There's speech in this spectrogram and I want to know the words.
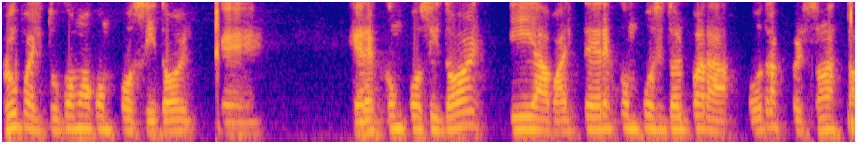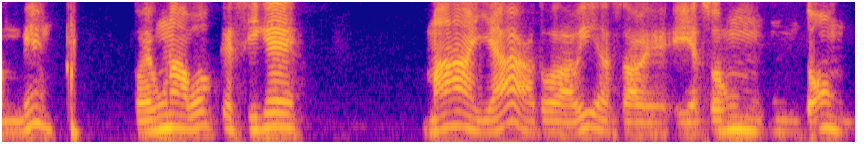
Rupert, tú como compositor, que, eres compositor y aparte eres compositor para otras personas también. Entonces es una voz que sigue más allá todavía, ¿sabes? Y eso es un don,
